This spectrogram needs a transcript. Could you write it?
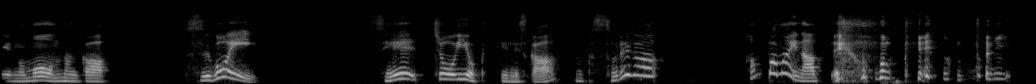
ていうのもなんかすごい成長意欲っていうんですか？なんかそれが半端ないなって 思って本当に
